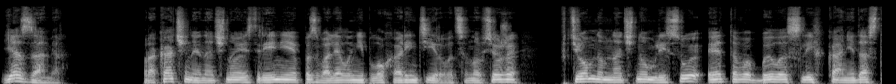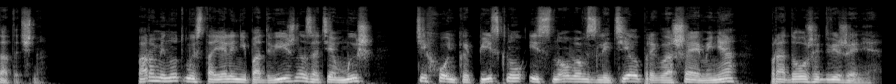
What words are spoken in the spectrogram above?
Я замер. Прокачанное ночное зрение позволяло неплохо ориентироваться, но все же в темном ночном лесу этого было слегка недостаточно. Пару минут мы стояли неподвижно, затем мышь тихонько пискнул и снова взлетел, приглашая меня продолжить движение.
